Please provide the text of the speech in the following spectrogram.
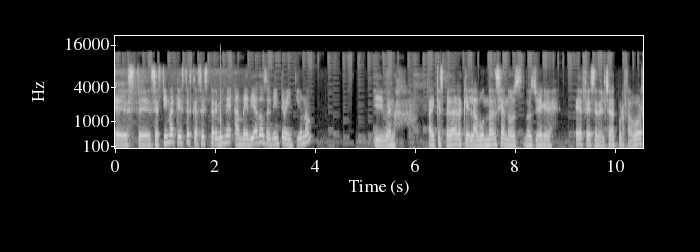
Este, se estima que esta escasez termine a mediados del 2021. Y bueno, hay que esperar a que la abundancia nos, nos llegue. Fs en el chat, por favor.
